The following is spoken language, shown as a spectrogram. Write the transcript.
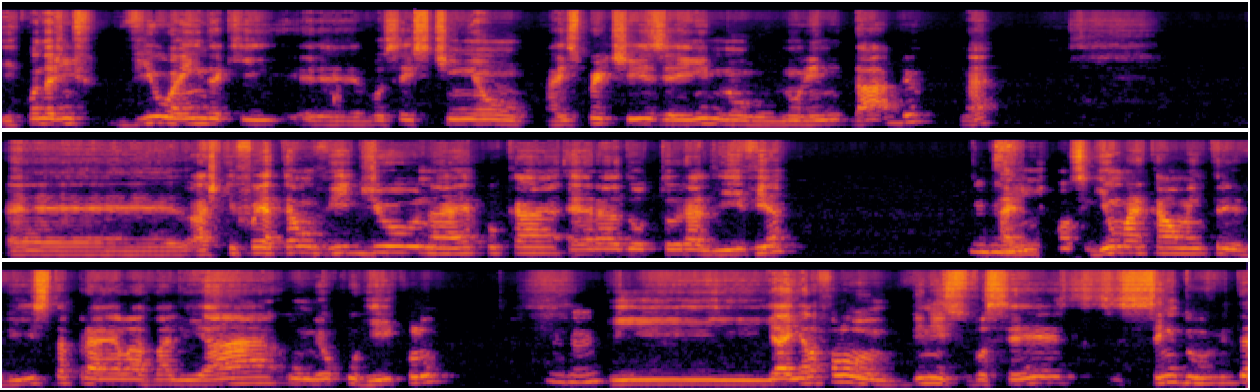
E quando a gente viu ainda que eh, vocês tinham a expertise aí no, no NW, né? É, acho que foi até um vídeo, na época, era a doutora Lívia. Uhum. A gente conseguiu marcar uma entrevista para ela avaliar o meu currículo Uhum. E, e, aí ela falou, Vinícius, você sem dúvida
